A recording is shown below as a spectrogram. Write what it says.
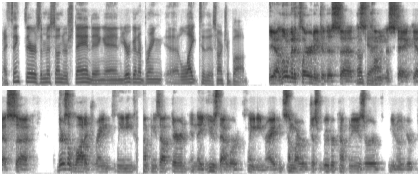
I think there's a misunderstanding, and you're going to bring uh, light to this, aren't you, Bob? Yeah, a little bit of clarity to this uh, this okay. common mistake. Yes, uh, there's a lot of drain cleaning companies out there, and they use that word cleaning, right? And some are just rooter companies, or you know, you're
